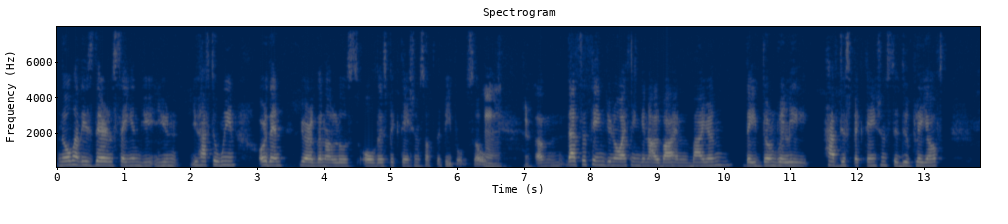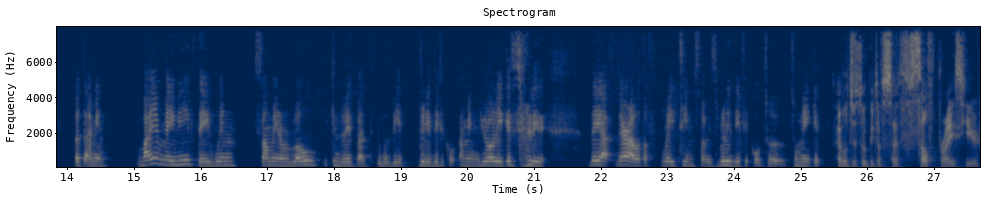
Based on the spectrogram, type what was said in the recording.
nobody's there saying you you you have to win, or then you are gonna lose all the expectations of the people. So mm, yeah. um, that's the thing, you know. I think in Alba and Bayern, they don't really have the expectations to do playoffs. But I mean, Bayern maybe if they win some in a row, we can do it, but it would be really difficult. I mean, EuroLeague is really they are there are a lot of great teams, so it's really difficult to to make it. I will just do a bit of self self praise here.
